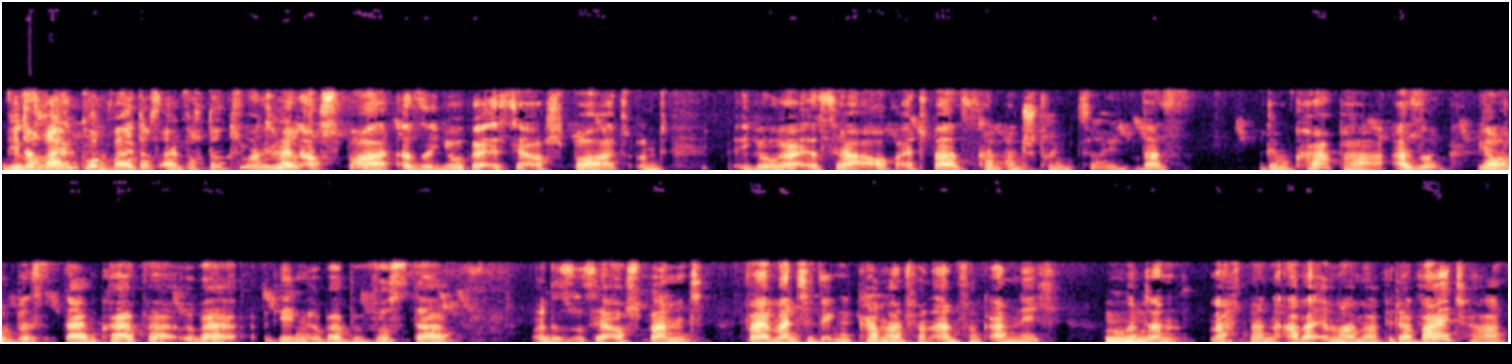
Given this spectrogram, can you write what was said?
wieder reinkommt, weil das einfach dazu Und halt auch Sport. Also Yoga ist ja auch Sport und Yoga ist ja auch etwas. Kann anstrengend sein. Was dem Körper, also ja. du bist deinem Körper über, gegenüber bewusster und es ist ja auch spannend, weil manche Dinge kann man von Anfang an nicht. Mhm. Und dann macht man aber immer mal wieder weiter.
